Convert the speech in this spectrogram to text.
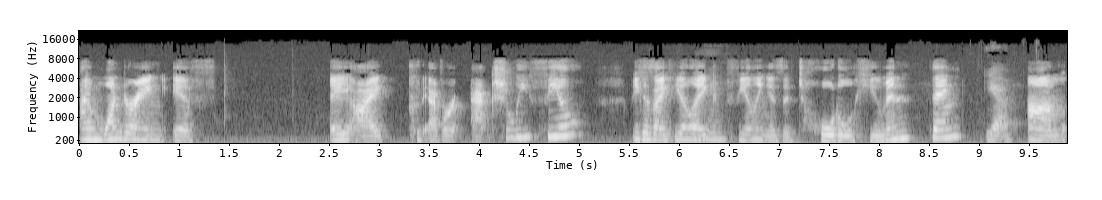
I'm wondering if AI could ever actually feel because I feel like feeling is a total human thing Yeah, um,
